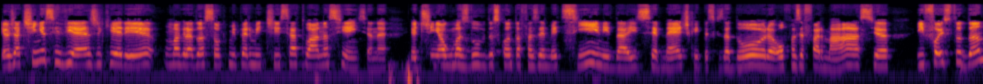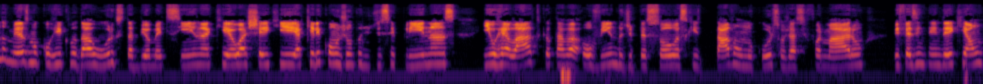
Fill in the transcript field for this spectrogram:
eu já tinha esse viés de querer uma graduação que me permitisse atuar na ciência, né? Eu tinha algumas dúvidas quanto a fazer medicina e daí ser médica e pesquisadora, ou fazer farmácia. E foi estudando mesmo o currículo da URGS, da biomedicina, que eu achei que aquele conjunto de disciplinas e o relato que eu estava ouvindo de pessoas que estavam no curso ou já se formaram me fez entender que, é um,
